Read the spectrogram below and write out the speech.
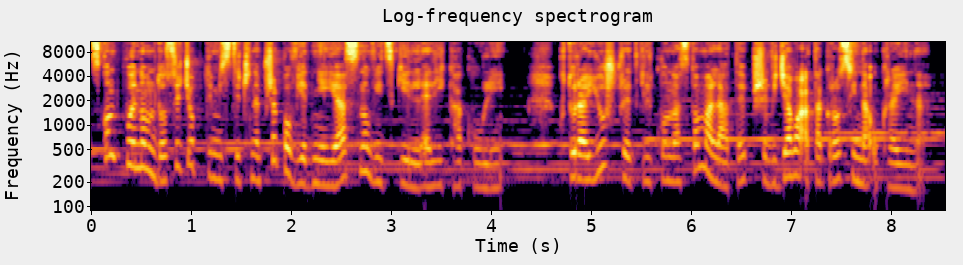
skąd płyną dosyć optymistyczne przepowiednie jasnowickiej Leli Kakuli która już przed kilkunastoma laty przewidziała atak Rosji na Ukrainę.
